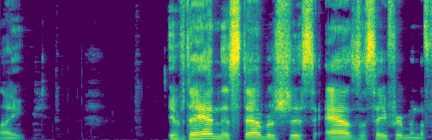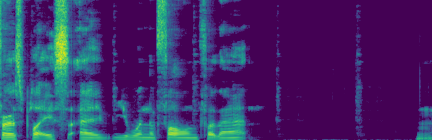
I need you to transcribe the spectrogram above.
like if they hadn't established this as a safe room in the first place I you wouldn't have fallen for that hmm.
